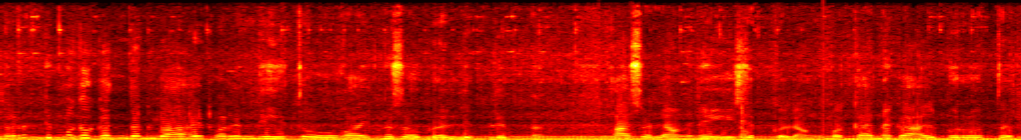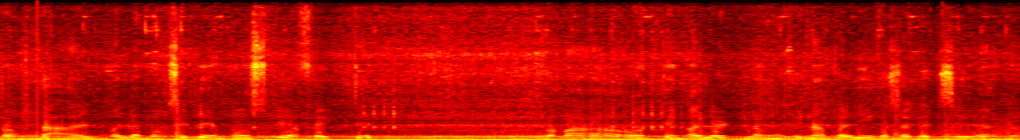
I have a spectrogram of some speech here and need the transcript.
Meron din magagandang bahay pa rin dito kahit na sobrang liblib na. Kaso lang, iniisip ko lang, pagka nag-aalboroto itong taal, malamang sila yung mostly affected. Baka onting alert lang, pinapalikas agad sila. No?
